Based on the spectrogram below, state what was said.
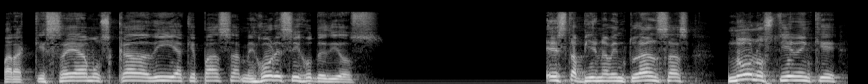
Para que seamos cada día que pasa mejores hijos de Dios. Estas bienaventuranzas no nos tienen que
